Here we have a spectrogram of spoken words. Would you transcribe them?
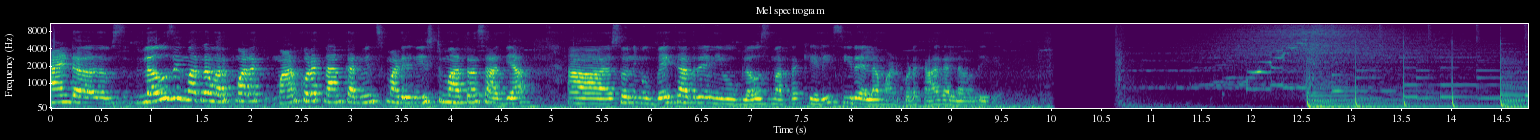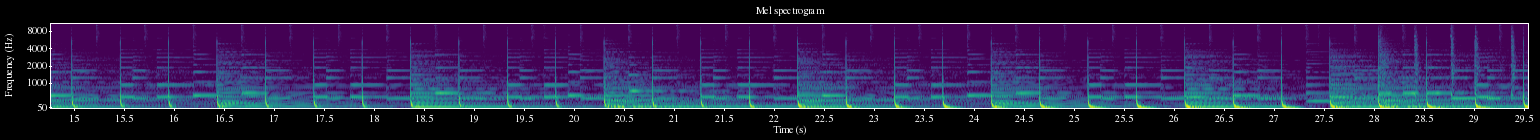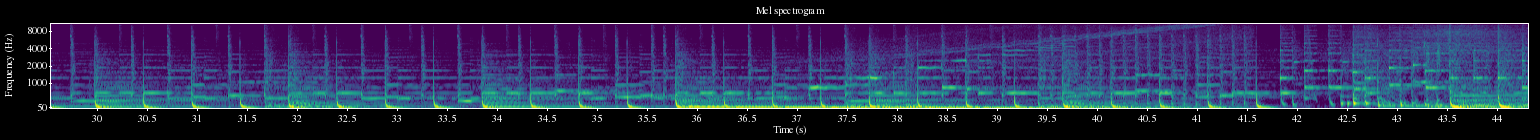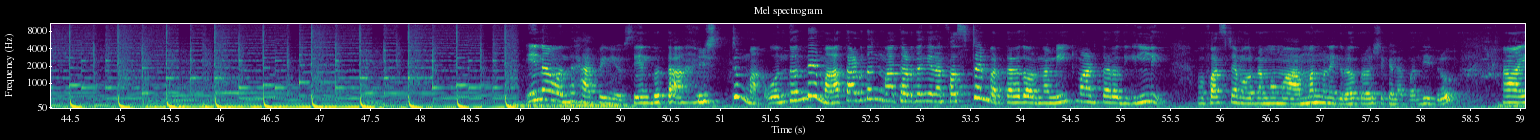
ಆ್ಯಂಡ್ ಬ್ಲೌಸಿಗೆ ಮಾತ್ರ ವರ್ಕ್ ಮಾಡಕ್ ಮಾಡ್ಕೊಡಕ್ಕೆ ನಾನು ಕನ್ವಿನ್ಸ್ ಮಾಡಿದ್ದೀನಿ ಇಷ್ಟು ಮಾತ್ರ ಸಾಧ್ಯ. ಸೊ ನಿಮಗೆ ಬೇಕಾದರೆ ನೀವು ಬ್ಲೌಸ್ ಮಾತ್ರ ಕೇಳಿ ಸೀರೆ ಎಲ್ಲ ಮಾಡ್ಕೊಡೋಕ್ಕಾಗಲ್ಲ ಅವರಿಗೆ. ಒಂದು ಹ್ಯಾಪಿ ನ್ಯೂಸ್ ಏನ್ ಗೊತ್ತಾ? ಇಷ್ಟು ಒಂದೊಂದೇ ಮಾತಾಡ್ದಂಗೆ ಮಾತಾಡ್ದಂಗೆ ನಾನು ಫಸ್ಟ್ ಟೈಮ್ ಬರ್ತಾ ಇರೋದು ಅವ್ರನ್ನ ಮೀಟ್ ಮಾಡ್ತಾ ಇರೋದು ಇಲ್ಲಿ. ಫಸ್ಟ್ ಟೈಮ್ ಅವ್ರು ನಮ್ಮ ಅಮ್ಮನ ಮನೆ ಗೃಹ ಪ್ರವೇಶಕ್ಕೆಲ್ಲ ಬಂದಿದ್ರು.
